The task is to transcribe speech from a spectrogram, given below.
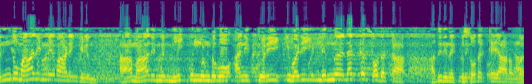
എന്തു മാലിന്യമാണെങ്കിലും ആ മാലിന്യം നീക്കുന്നുണ്ടോ അനിത്വരീക്ക് വഴിയിൽ നിന്ന് ലക്ക സ്വതക്ക. അത് നിനക്ക് സ്വതക്കയാണെന്ന്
